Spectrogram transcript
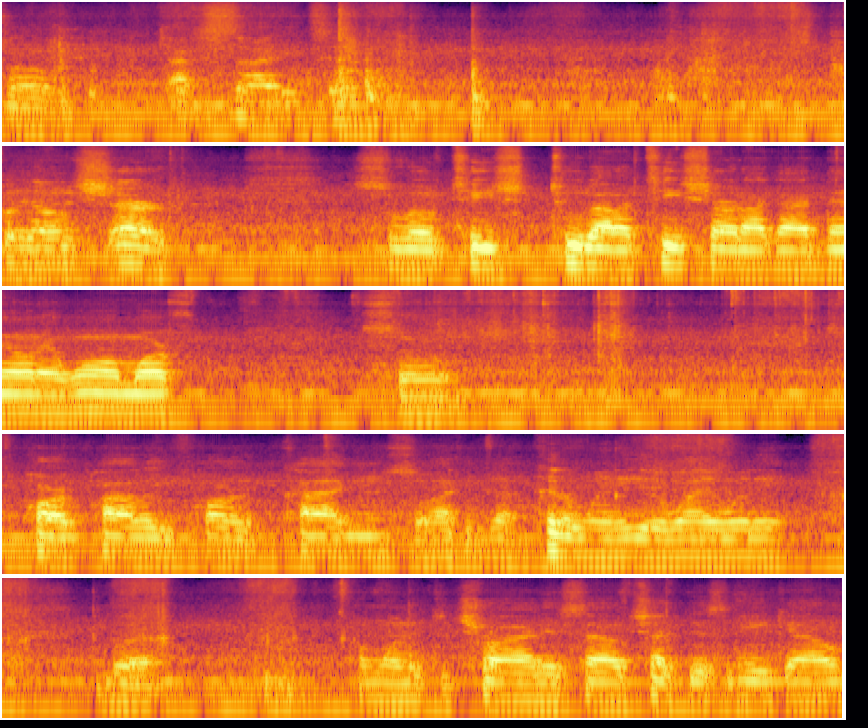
So I decided to put it on the shirt. It's a little t two dollar t-shirt I got down at Walmart. So part poly, part cotton, so I could could have went either way with it. But I wanted to try this out, check this ink out.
